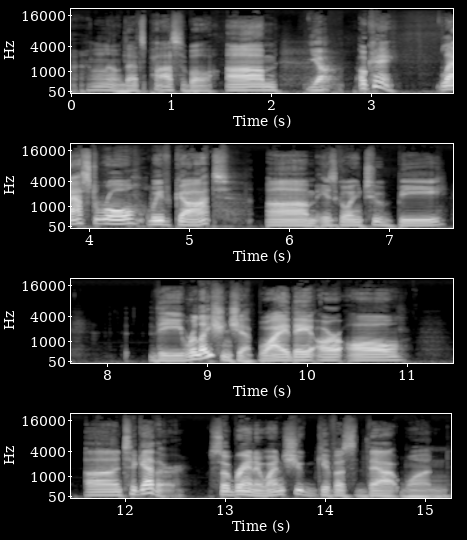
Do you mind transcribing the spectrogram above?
I don't know. That's possible. Um, Yep. okay. Last role we've got um, is going to be the relationship. Why they are all uh, together. So, Brandon, why don't you give us that one?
